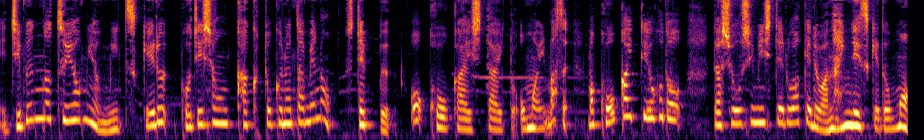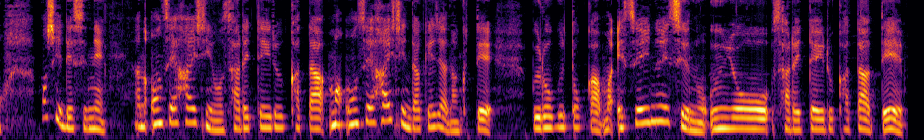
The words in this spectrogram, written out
自分の強みを見つけるポジション獲得のためのステップを公開したいと思います。まあ、公開っていうほど出し惜しみしてるわけではないんですけども、もしですね、あの、音声配信をされている方、まあ、音声配信だけじゃなくて、ブログとか、まあ、SNS の運用をされている方で、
